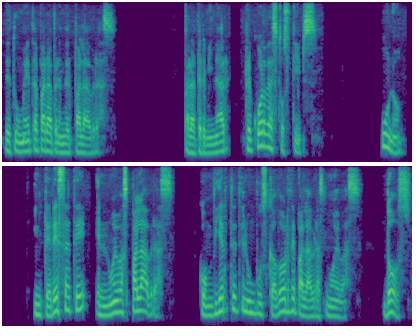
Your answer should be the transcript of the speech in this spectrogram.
de tu meta para aprender palabras. Para terminar, recuerda estos tips. 1. Interésate en nuevas palabras. Conviértete en un buscador de palabras nuevas. 2.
